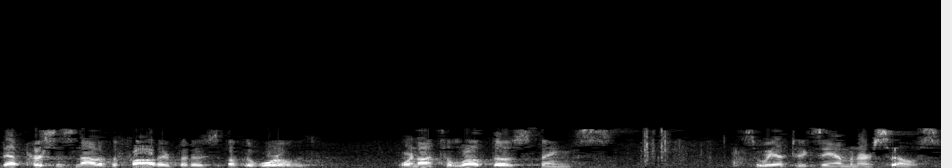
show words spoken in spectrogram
That person's not of the Father, but of the world. We're not to love those things. So we have to examine ourselves.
